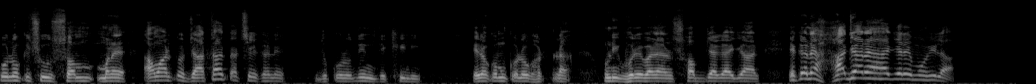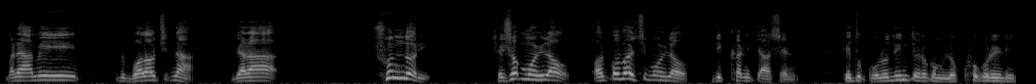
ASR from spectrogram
কোনো কিছু সম মানে আমার তো যাতায়াত আছে এখানে। কিন্তু কোনোদিন দেখিনি। এরকম কোনো ঘটনা। উনি ঘুরে বেড়ান, সব জায়গায় যান। এখানে হাজারে হাজারে মহিলা। মানে আমি বলা উচিত না, যারা সুন্দরী, সেসব মহিলাও, অল্প বয়সী মহিলাও দীক্ষা নিতে আসেন। কিন্তু কোনোদিন তো এরকম লক্ষ্য করিনি।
